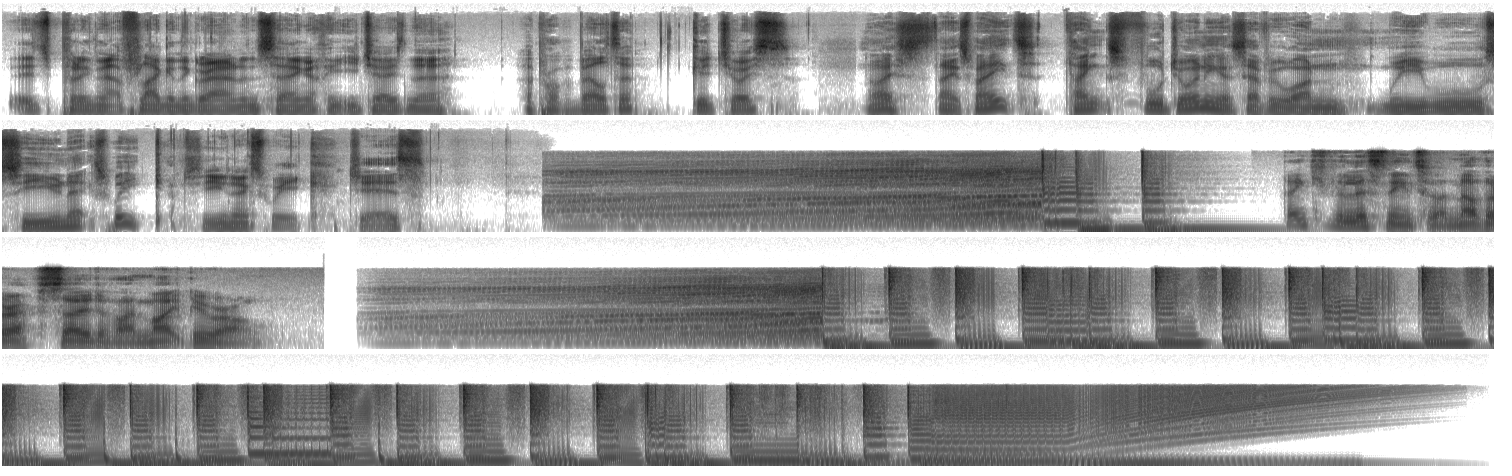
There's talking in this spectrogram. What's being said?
it's putting that flag in the ground and saying I think you've chosen a, a proper belter. Good choice. Nice. Thanks, mate. Thanks for joining us, everyone. We will see you next week. See you next week. Cheers. Thank you for listening to another episode of I Might Be Wrong.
